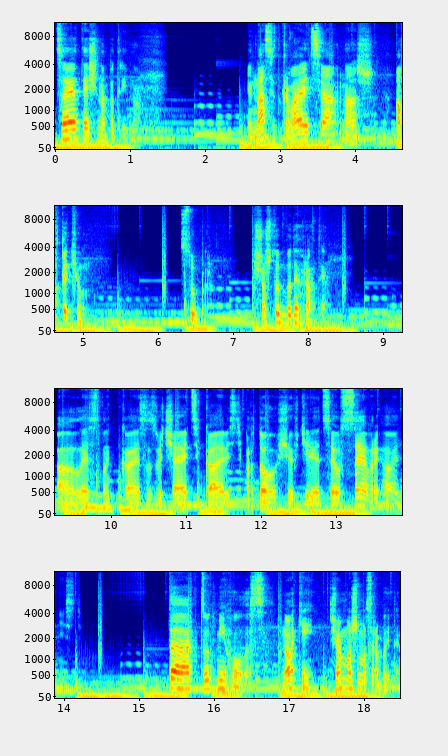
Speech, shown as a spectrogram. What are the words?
Це те, що нам потрібно. І в нас відкривається наш автотюн. Супер. Що ж тут буде грати? Але зникає зазвичай цікавість про того, що втілює це усе в реальність. Так, тут мій голос. Ну окей, що можемо зробити?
